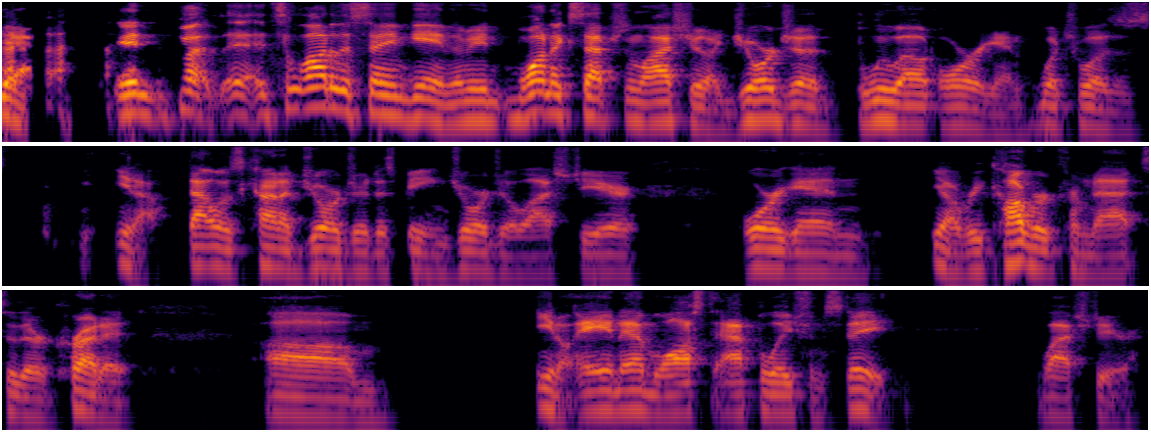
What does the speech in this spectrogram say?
yeah, and but it's a lot of the same game. I mean, one exception last year, like Georgia blew out Oregon, which was, you know, that was kind of Georgia just being Georgia last year. Oregon, you know, recovered from that to their credit. Um, you know, A and M lost Appalachian State last year.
